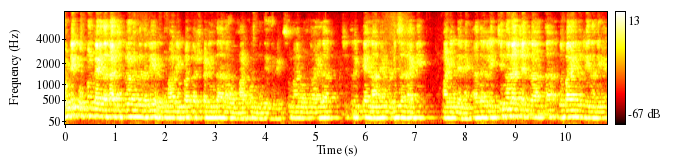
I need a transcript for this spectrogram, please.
ಊಟಿ ಉಪ್ಪಿನಕಾಯಿ ದರ ಚಿತ್ರರಂಗದಲ್ಲಿ ಸುಮಾರು ಇಪ್ಪತ್ತು ವರ್ಷಗಳಿಂದ ನಾವು ಮಾಡ್ಕೊಂಡು ಬಂದಿದ್ದೀವಿ. ಸುಮಾರು ಒಂದು ಐದಾರು ಚಿತ್ರಕ್ಕೆ ನಾನೇ ಪ್ರೊಡ್ಯೂಸರ್ ಆಗಿ ಮಾಡಿದ್ದೇನೆ. ಅದರಲ್ಲಿ ಚಿನ್ನದ ಚಂದ್ರ ಅಂತ ದುಬೈನಲ್ಲಿ ನನಗೆ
